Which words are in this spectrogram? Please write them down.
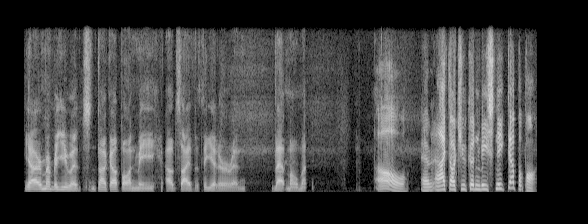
Yeah, I remember you had snuck up on me outside the theater and that moment. Oh, and I thought you couldn't be sneaked up upon.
